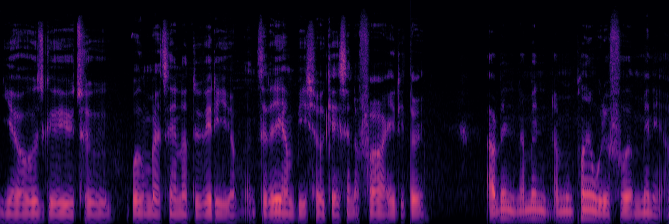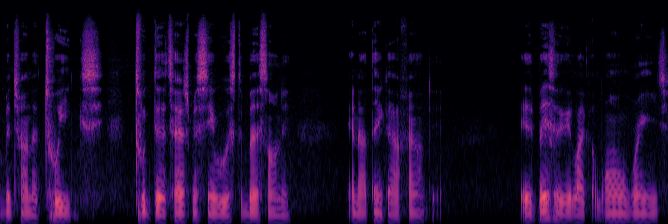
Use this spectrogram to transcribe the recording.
Yo, what's good YouTube? Welcome back to another video. And today I'm be showcasing the FARA 83. I've been I've been I've been playing with it for a minute. I've been trying to tweak tweak the attachment, seeing what's the best on it. And I think I found it. It's basically like a long range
